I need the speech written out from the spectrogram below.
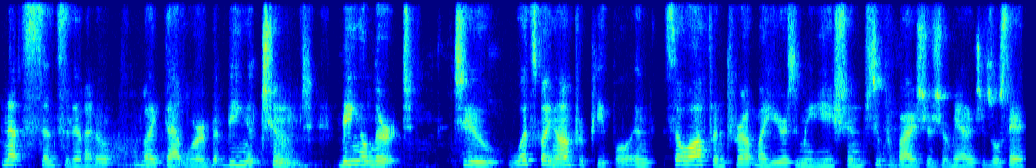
not sensitive, I don't like that word, but being attuned, being alert to what's going on for people. And so often throughout my years of mediation, supervisors or managers will say,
